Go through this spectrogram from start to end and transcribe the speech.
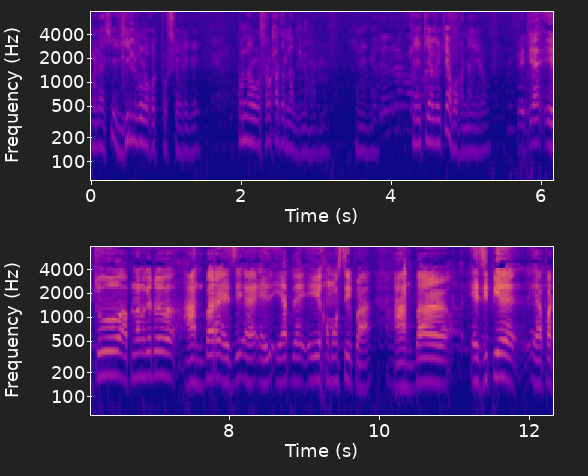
মানে শিল ব্লকত পৰিছে আৰু কি পোন্ধৰ বছৰ খাজানা দিলোঁ আৰু এনেকা। এতিয়ালৈকে হোৱা নাই আৰু। এতিয়া এইটো আপোনালোকেতো আঠবাৰ এজি ইয়াত এই সমষ্টিৰ পৰা আঠবাৰ এ জি পিয়ে ইয়াৰ পৰা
